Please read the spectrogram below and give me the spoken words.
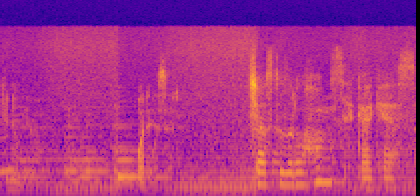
Kinumio, what is it? Just a little homesick, I guess.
